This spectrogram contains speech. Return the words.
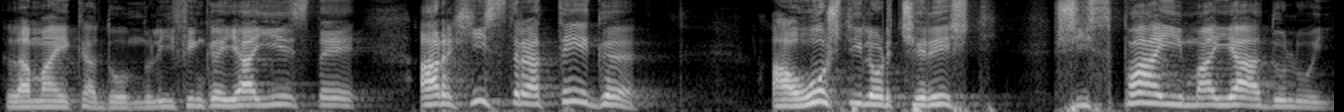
la Maica Domnului, fiindcă ea este arhistrategă a oștilor cerești și spaima iadului,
